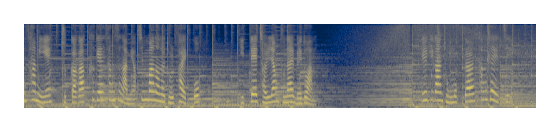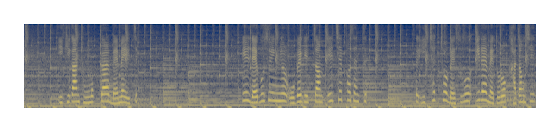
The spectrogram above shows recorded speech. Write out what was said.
3위에 주가가 크게 상승하며 10만원을 돌파했고 이때 전량 분할 매도함 1기간 종목별 상세일지 2기간 종목별 매매일지 1. 내부 수익률 501.17% 2. 최초 매수 후 1회 매도로 가정 시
